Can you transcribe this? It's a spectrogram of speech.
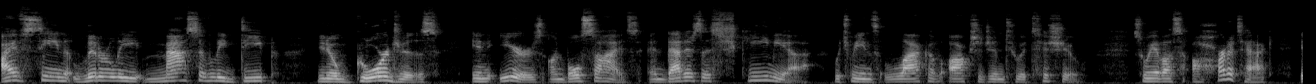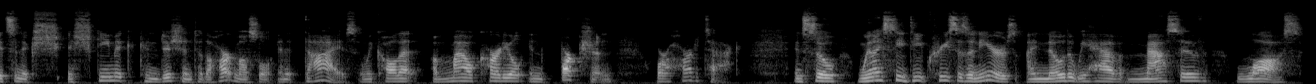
I've seen literally massively deep, you know, gorges in ears on both sides, and that is ischemia, which means lack of oxygen to a tissue. So when we have a, heart attack, it's an ischemic condition to the heart muscle and it dies. And we call that a myocardial infarction or a heart attack. And so when I see deep creases in ears, I know that we have massive loss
